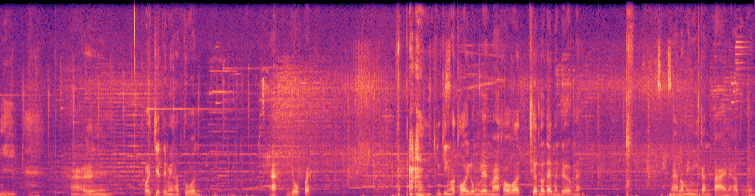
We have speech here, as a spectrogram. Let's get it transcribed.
ยหาเอ้ยถอยเจ็ดได้ไหมครับทุกคน อะ ยกไป จริงๆเขาถอยลงเลนมาเขาก็เชิดเราได้เหมือนเดิมนะ นะเราไม่มีกันตายนะครับทุกคน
